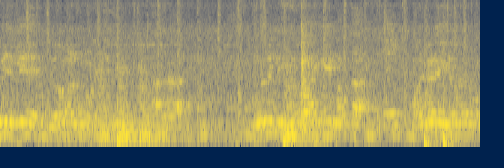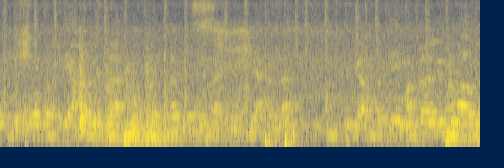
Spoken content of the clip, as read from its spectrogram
ಮೂವಿಯಲ್ಲಿ ಹೀರೋಗಳನ್ನು ನೋಡಿದ್ದೀವಿ. ಆದ್ರೆ ಮೂವಿಯಲ್ಲಿ ಹೀರೋ ಆಗಿ ಮತ್ತು ಹೊರಗಡೆ ಹೀರೋ ಇರುವಂಥ ವ್ಯಕ್ತಿ ಯಾರಾದ್ರೂ ಯಾಕಂದ್ರೆ ಈಗ ಪ್ರತಿ ಮಕ್ಕಳಲ್ಲಿ ಕೂಡ ಅವರು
